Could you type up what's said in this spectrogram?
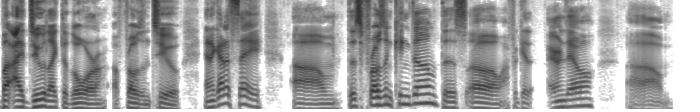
but I do like the lore of Frozen Two, and I gotta say, um, this Frozen Kingdom, this uh, I forget Arendelle, um,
